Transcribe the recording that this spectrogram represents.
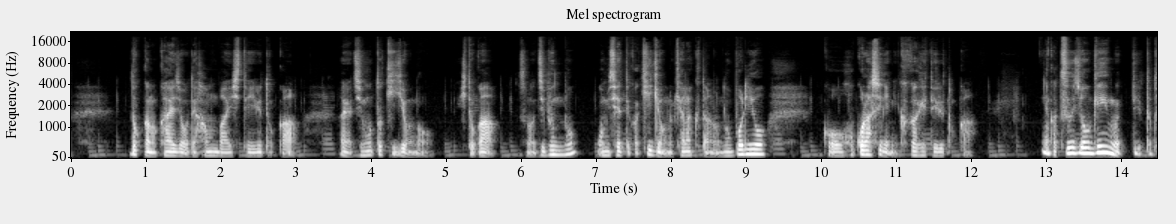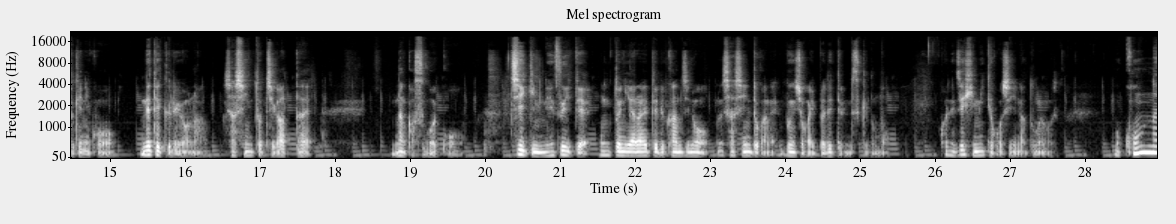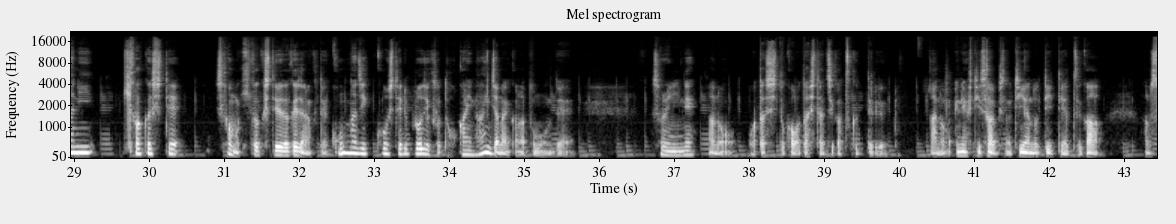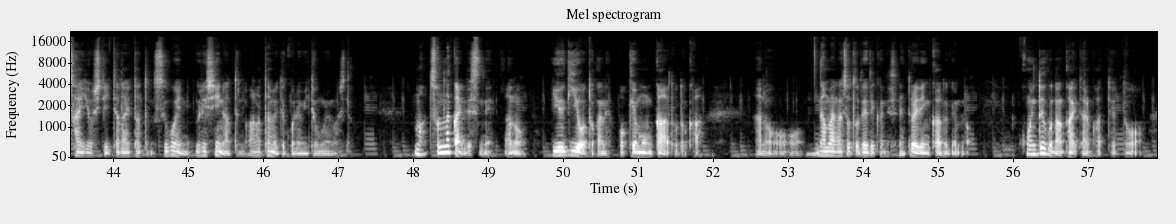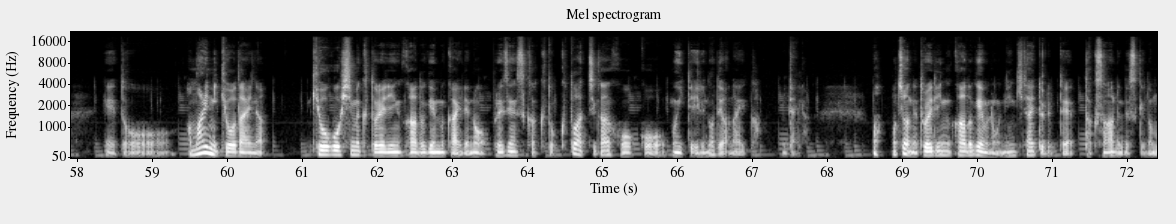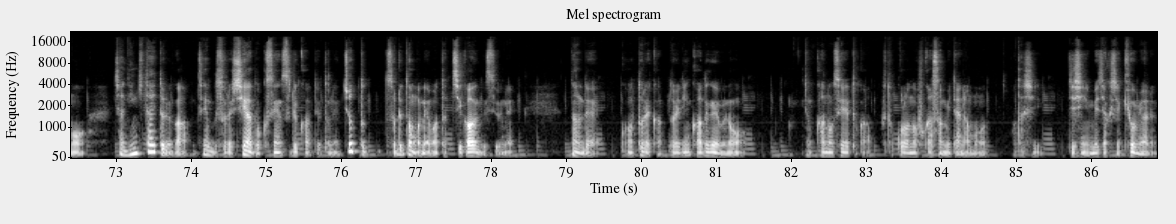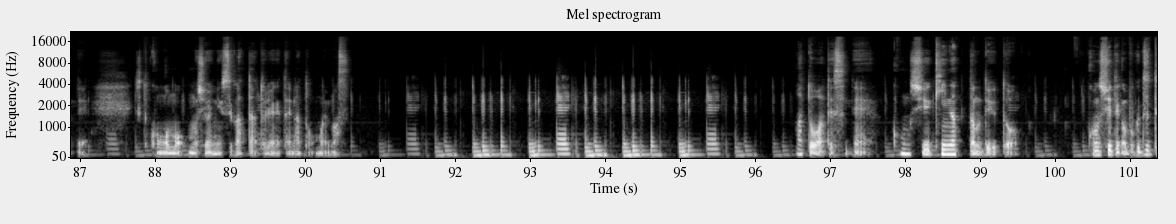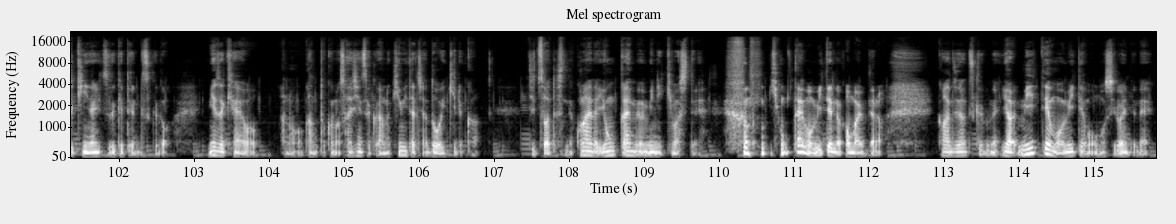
どっかの会場で販売しているとか、あるいは地元企業の人が、その自分のお店っていうか企業のキャラクターの上りを、こう、誇らしげに掲げているとか、なんか通常ゲームって言った時にこう、出てくるような写真と違って、なんかすごいこう、地域に根付いて本当にやられてる感じの写真とかね、文章がいっぱい出てるんですけども、これね、ぜひ見てほしいなと思います。もうこんなに企画してしかも企画してるだけじゃなくて、こんな実行してるプロジェクトって他にないんじゃないかなと思うんで、それにね、あの、私とか私たちが作ってる、あの、NFT サービスの T&T ってやつが、あの、採用していただいたっていうのすごいね、嬉しいなっていうのを改めてこれ見て思いました。まあ、その中にですね、あの、遊戯王とかね、ポケモンカードとか、あの、名前がちょっと出てくるんですね、トレーディングカードゲームの。ここにどういうことが書いてあるかっていうと、えっ、ー、と、あまりに強大な競合ひしめくトレーディングカードゲーム界でのプレゼンス獲得とは違う方向を向いているのではないか、みたいな。まあ、もちろんね、トレーディングカードゲームの人気タイトルってたくさんあるんですけども、じゃあ人気タイトルが全部それシェア独占するかっていうとね、ちょっとそれともね、また違うんですよね。なので、このトレカ、トレーディングカードゲームの可能性とか懐の深さみたいなもの、私自身めちゃくちゃ興味あるんで、ちょっと今後も面白いニュースがあったら取り上げたいなと思います。あとはですね、今週気になったので言うと、今週っていうか僕ずっと気になり続けてるんですけど、宮崎駿あの監督の最新作、あの、君たちはどう生きるか。実はですね、この間4回目を見に行きまして、4回も見てんのかお前みたいな感じなんですけどね。いや、見ても見ても面白いんでね、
